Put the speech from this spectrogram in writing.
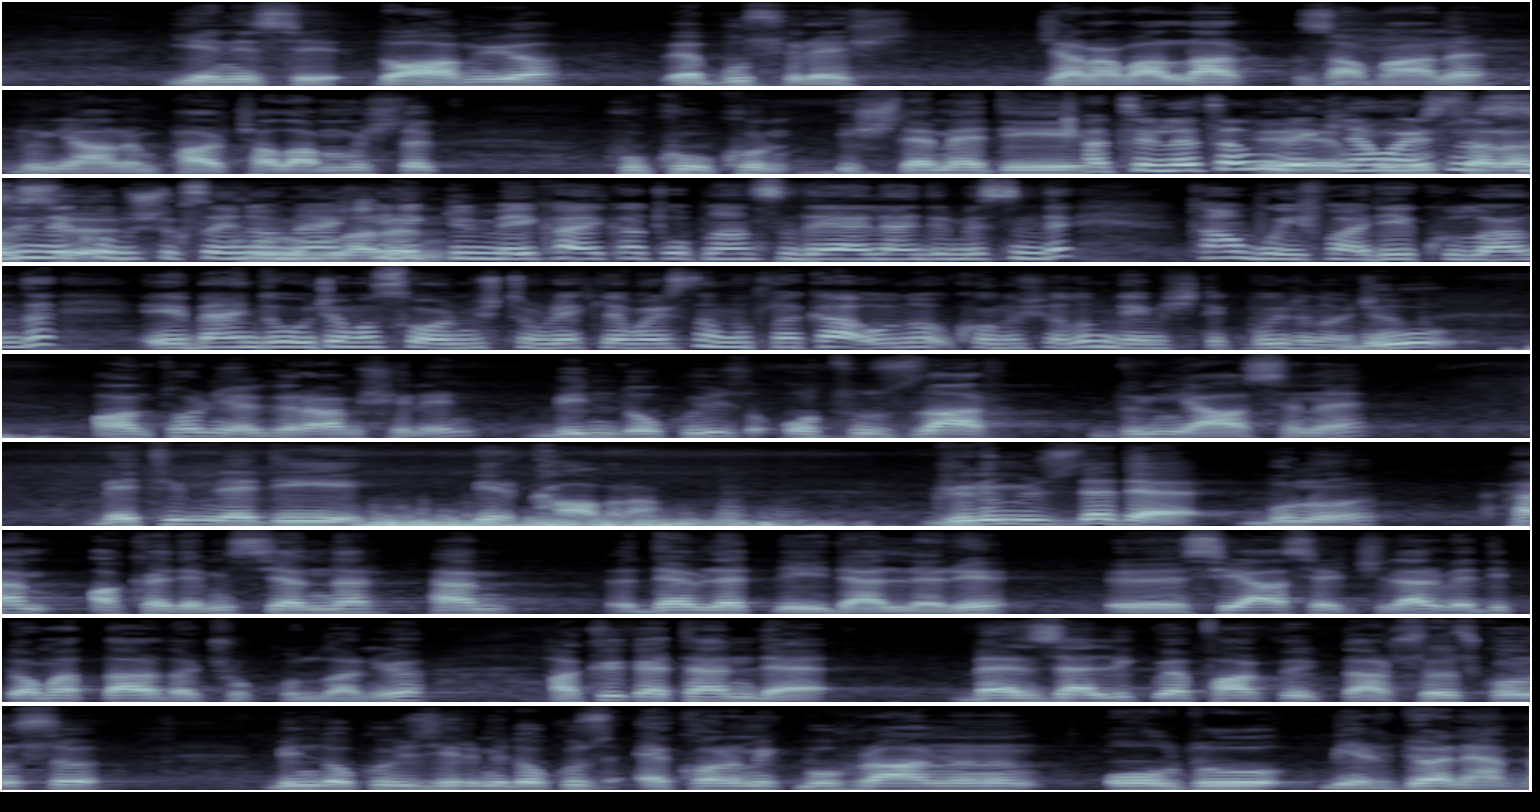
yenisi doğamıyor ve bu süreç canavarlar zamanı dünyanın parçalanmışlık, hukukun işlemediği, Hatırlatalım e, reklam arasında sizinle konuştuk. Sayın Ömer Çelik dün MKYK toplantısı değerlendirmesinde tam bu ifadeyi kullandı. E, ben de hocama sormuştum reklam arasında mutlaka onu konuşalım demiştik. Buyurun hocam. Bu Antonio Gramsci'nin 1930'lar dünyasını betimlediği bir kavram. Günümüzde de bunu hem akademisyenler hem devlet liderleri, e, siyasetçiler ve diplomatlar da çok kullanıyor. Hakikaten de benzerlik ve farklılıklar söz konusu. 1929 ekonomik buhranının olduğu bir dönem.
